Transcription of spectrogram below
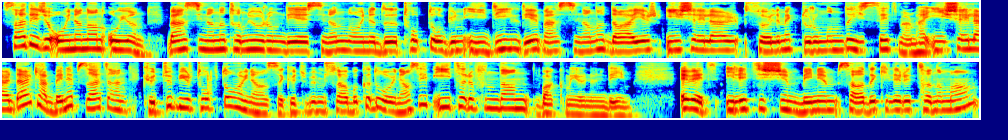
sadece oynanan oyun. Ben Sinan'ı tanıyorum diye Sinan'ın oynadığı top da o gün iyi değil diye ben Sinan'a dair iyi şeyler söylemek durumunda hissetmiyorum. Ha iyi şeyler derken ben hep zaten kötü bir topta oynansa, kötü bir müsabaka da oynansa hep iyi tarafından bakma yönündeyim. Evet iletişim benim sağdakileri tanımam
